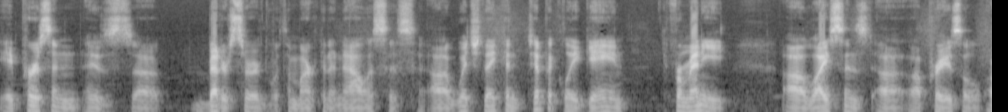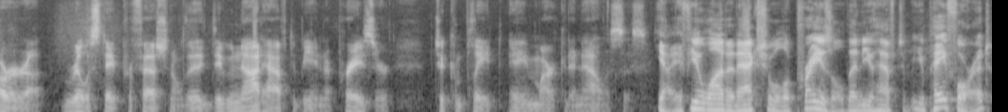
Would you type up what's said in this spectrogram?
a person is uh, better served with a market analysis, uh, which they can typically gain from any uh, licensed uh, appraisal or real estate professional. They do not have to be an appraiser to complete a market analysis. Yeah, if you want an actual appraisal, then you have to you pay for it,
